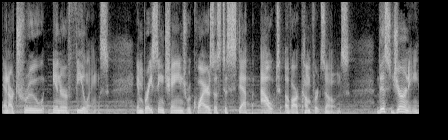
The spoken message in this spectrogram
and our true inner feelings. Embracing change requires us to step out of our comfort zones. This journey,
